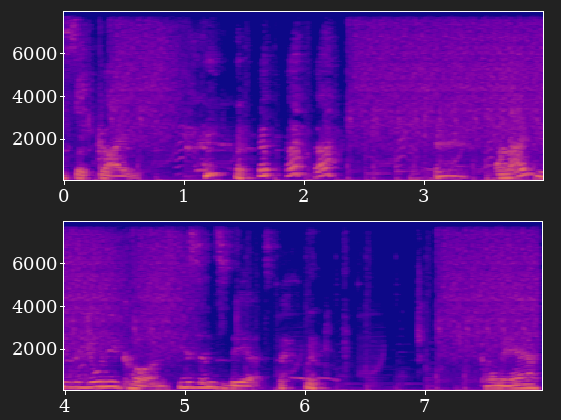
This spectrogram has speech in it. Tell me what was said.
Ist doch geil. Allein diese Unicorns, die sind's wert. Komm her.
